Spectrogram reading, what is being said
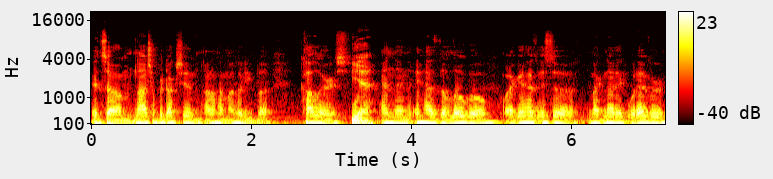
It's um Nacho production. I don't have my hoodie, but colors Yeah. and then it has the logo. Like it has, it's a magnetic whatever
